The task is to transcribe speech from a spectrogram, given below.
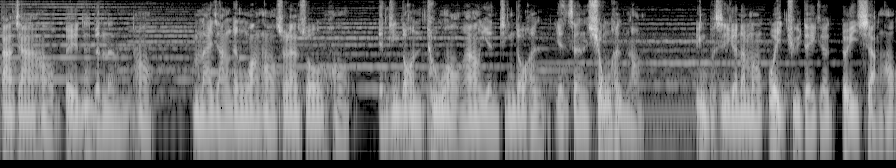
大家哈对日本人哈他们来讲，人王哈虽然说哈眼睛都很凸哈，然后眼睛都很眼神很凶狠哦，并不是一个那么畏惧的一个对象哈。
